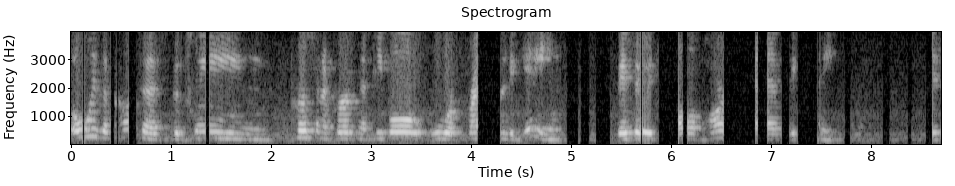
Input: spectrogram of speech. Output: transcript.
always a contest between person and person, people who were friends in the beginning basically fall apart and become It's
